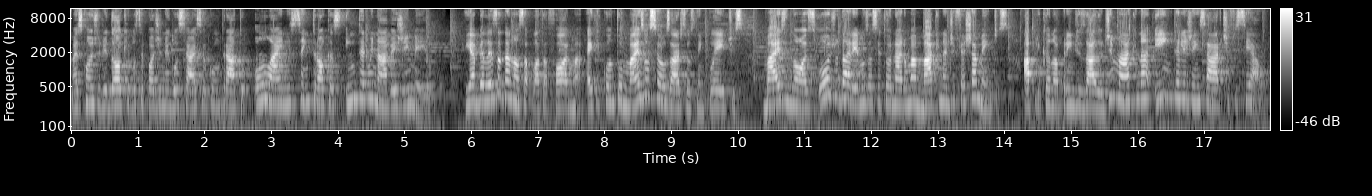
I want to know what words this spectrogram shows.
mas com a Juridoc você pode negociar seu contrato online sem trocas intermináveis de e-mail. E a beleza da nossa plataforma é que quanto mais você usar seus templates, mais nós o ajudaremos a se tornar uma máquina de fechamentos, aplicando aprendizado de máquina e inteligência artificial.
